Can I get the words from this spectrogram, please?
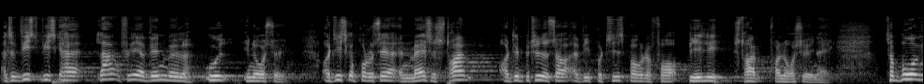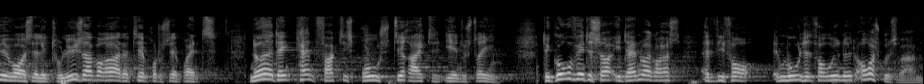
Altså vi, vi skal have langt flere vindmøller ud i Nordsøen, og de skal producere en masse strøm, og det betyder så, at vi på tidspunkter får billig strøm fra Nordsøen af. Så bruger vi vores elektrolyseapparater til at producere brint. Noget af den kan faktisk bruges direkte i industrien. Det gode ved det så i Danmark også, at vi får en mulighed for at udnytte overskudsvarme.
